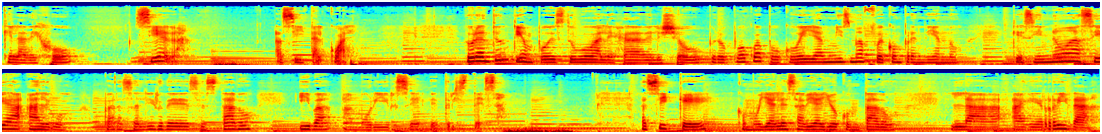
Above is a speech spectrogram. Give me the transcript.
que la dejó ciega, así tal cual. Durante un tiempo estuvo alejada del show, pero poco a poco ella misma fue comprendiendo que si no hacía algo para salir de ese estado, iba a morirse de tristeza. Así que, como ya les había yo contado, la aguerrida,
